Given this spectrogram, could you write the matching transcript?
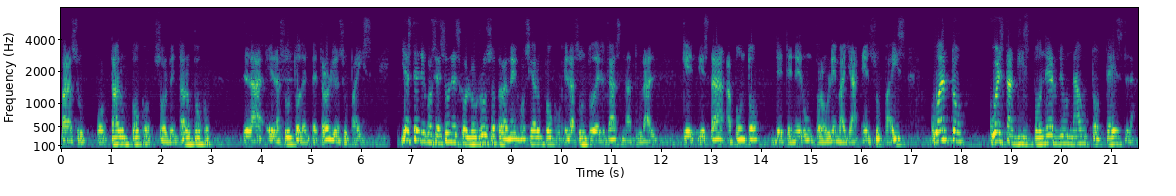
para soportar un poco, solventar un poco el asunto del petróleo en su país. Ya está en negociaciones con los rusos para negociar un poco el asunto del gas natural que está a punto de tener un problema ya en su país. ¿Cuánto cuesta disponer de un auto Tesla?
